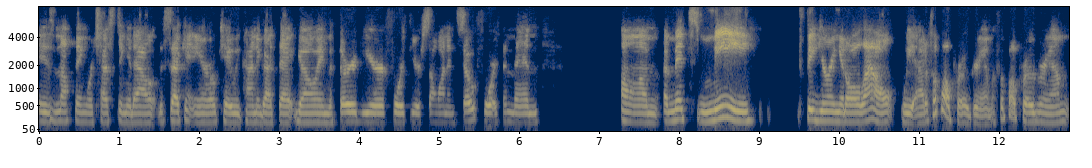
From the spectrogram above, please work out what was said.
is nothing. We're testing it out. The second year, okay, we kind of got that going. The third year, fourth year, so on and so forth. And then um, amidst me figuring it all out, we add a football program. A football program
